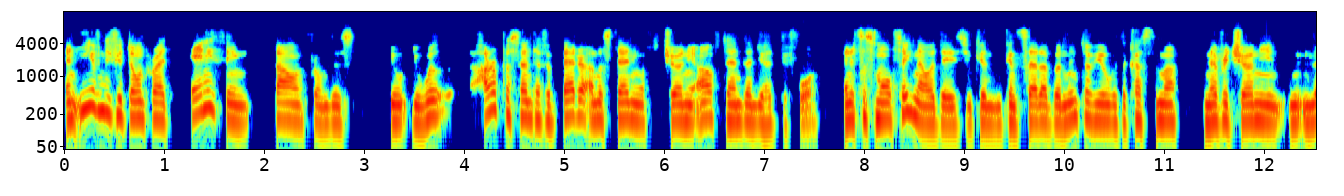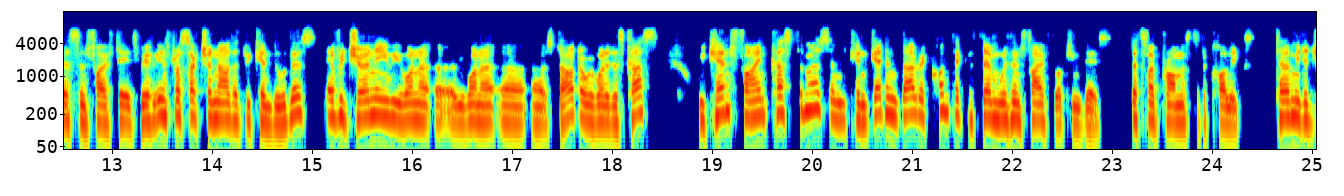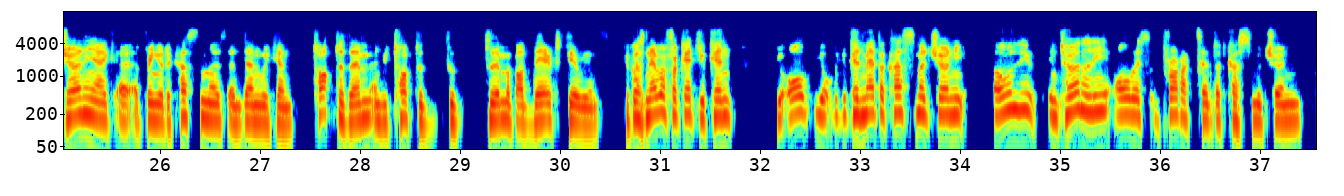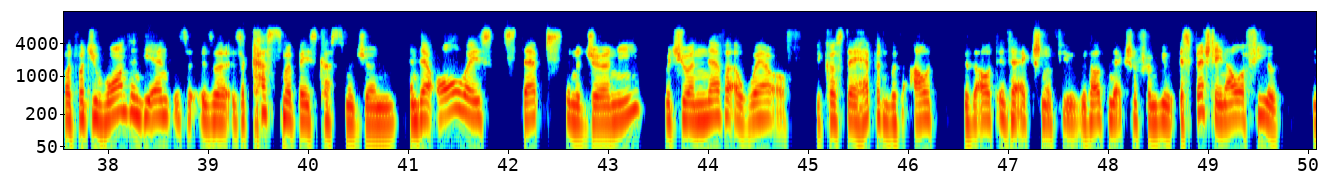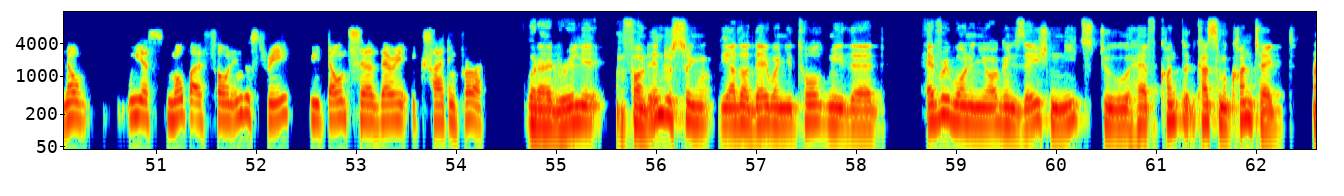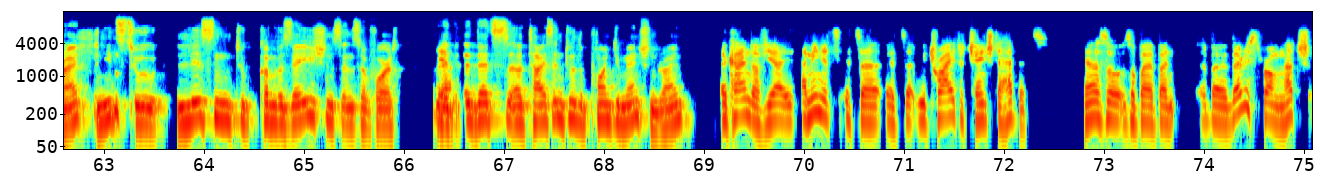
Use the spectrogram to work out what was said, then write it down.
And even if you don't write anything down from this you you will 100% have a better understanding of the journey after than you had before. And it's a small thing nowadays. You can you can set up an interview with the customer in every journey in, in less than five days. We have infrastructure now that we can do this. Every journey we want to uh, we want to uh, uh, start or we want to discuss we can find customers and we can get in direct contact with them within five working days. That's my promise to the colleagues. Tell me the journey i, I bring you the customers and then we can talk to them and we talk to, to, to them about their experience. Because never forget you can you all you, you can map a customer journey only internally always product centered customer journey. But what you want in the end is a, is a, is a customer based customer journey. And there are always steps in a journey which you are never aware of because they happen without without interaction of you without interaction from you especially in our field you know we as mobile phone industry we don't sell very exciting products what i really found interesting the other day when you told me that everyone in your organization needs to have contact, customer contact, right? needs to listen to conversations and so forth. Yeah, that's uh, ties into the point you mentioned, right? A kind of, yeah. I mean, it's it's a it's a, we try to change the habits. Yeah, so so by by, by a very strong nudge,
